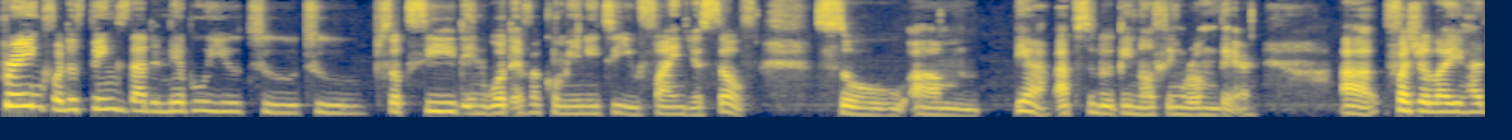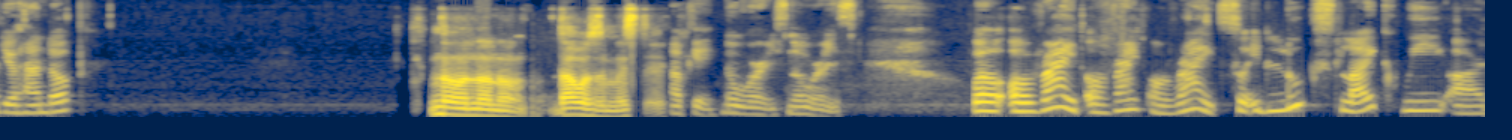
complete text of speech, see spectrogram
praying for the things that enable you to to succeed in whatever community you find yourself. So um, yeah, absolutely nothing wrong there. Uh, Fashola, you had your hand up. No, no, no, that was a mistake. Okay, no worries, no worries. Well, all right, all right, all right. So it looks like we are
